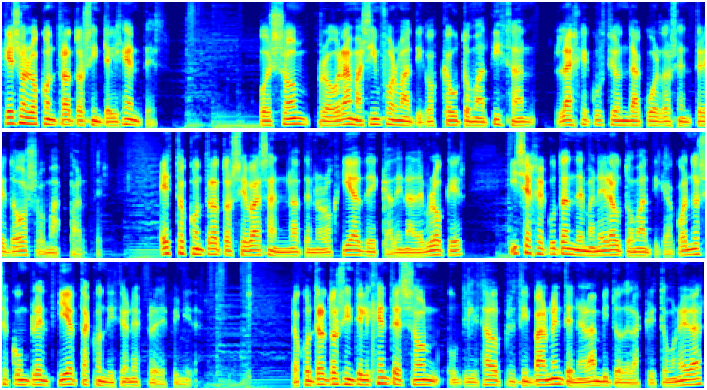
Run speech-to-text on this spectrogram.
¿Qué son los contratos inteligentes? Pues son programas informáticos que automatizan la ejecución de acuerdos entre dos o más partes. Estos contratos se basan en la tecnología de cadena de bloques y se ejecutan de manera automática cuando se cumplen ciertas condiciones predefinidas. Los contratos inteligentes son utilizados principalmente en el ámbito de las criptomonedas,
